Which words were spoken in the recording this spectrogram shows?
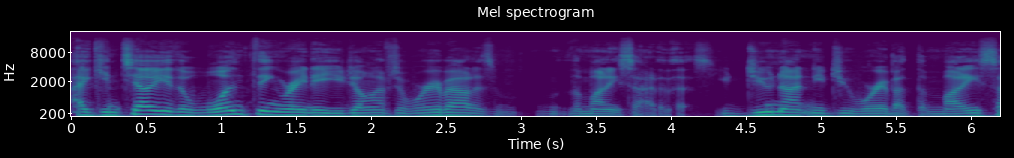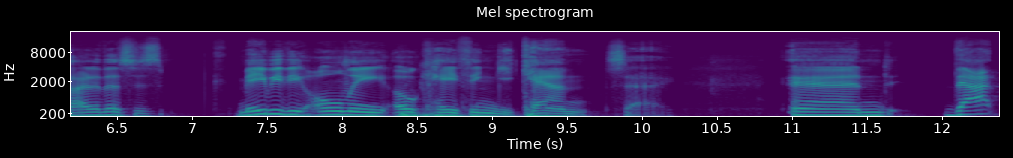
I can tell you the one thing right now you don't have to worry about is the money side of this. You do not need to worry about the money side of this is maybe the only okay thing you can say. And that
